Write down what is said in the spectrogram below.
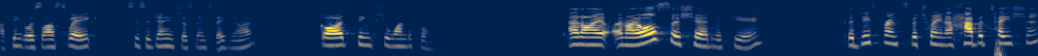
I think it was last week, Sister Jenny's just been speaking on it. God thinks you're wonderful. And I, and I also shared with you the difference between a habitation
